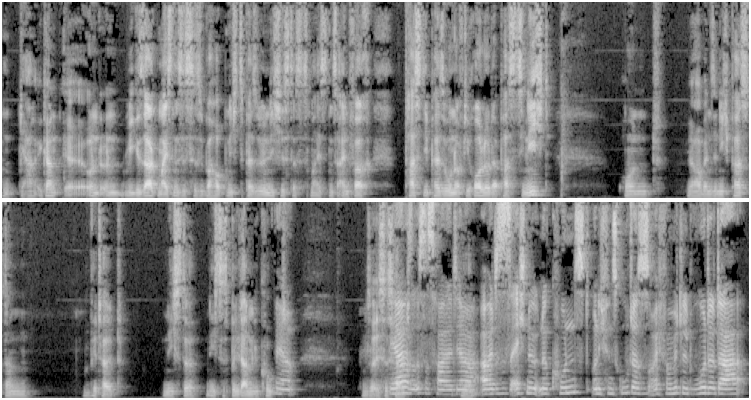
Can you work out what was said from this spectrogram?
Und ja, ich kann, äh, und, und wie gesagt, meistens ist es überhaupt nichts Persönliches, das ist meistens einfach, passt die Person auf die Rolle oder passt sie nicht. Und ja, wenn sie nicht passt, dann wird halt nächste, nächstes Bild angeguckt. Ja. Und so ist es Ja, halt. so ist es halt, ja. Ja. Aber das ist echt eine ne Kunst und ich finde es gut, dass es euch vermittelt wurde, da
